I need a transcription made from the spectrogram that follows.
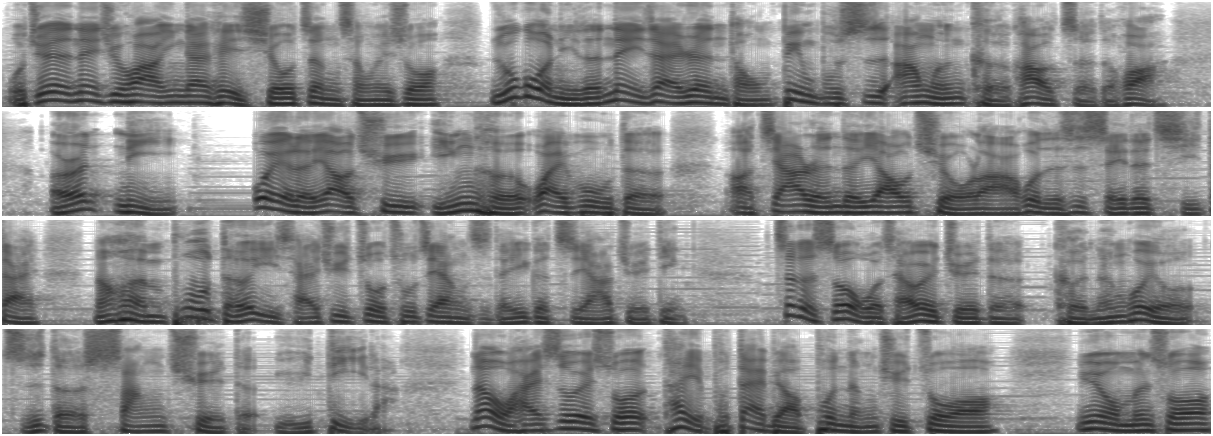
我觉得那句话应该可以修正成为说，如果你的内在认同并不是安稳可靠者的话，而你为了要去迎合外部的啊家人的要求啦，或者是谁的期待，然后很不得已才去做出这样子的一个职涯决定，这个时候我才会觉得可能会有值得商榷的余地啦。那我还是会说，它也不代表不能去做哦。因为我们说，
